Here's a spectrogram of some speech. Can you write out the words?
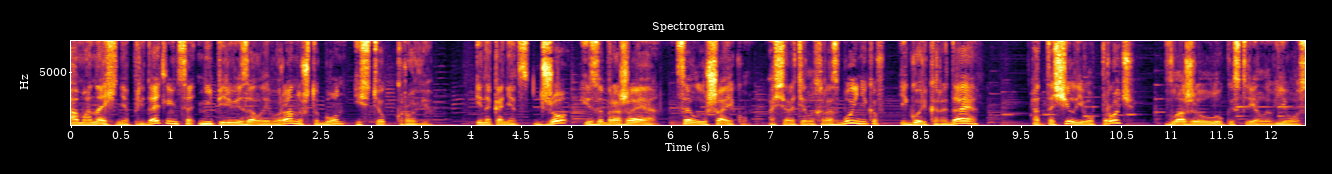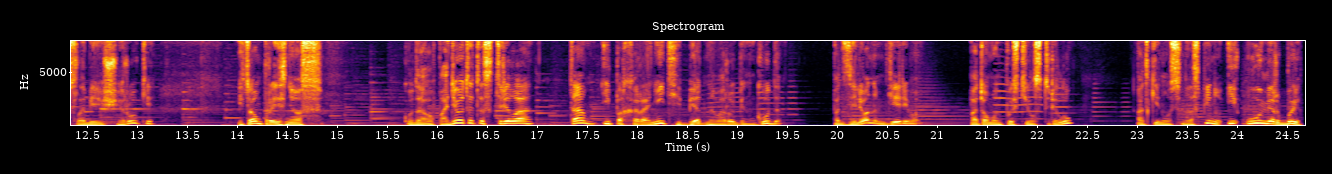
а монахиня-предательница не перевязала его рану, чтобы он истек кровью. И, наконец, Джо, изображая целую шайку осиротелых разбойников и горько рыдая, оттащил его прочь, вложил лук и стрелы в его слабеющие руки, и Том произнес Куда упадет эта стрела, там и похороните бедного Робин Гуда под зеленым деревом. Потом он пустил стрелу, откинулся на спину и умер бы,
